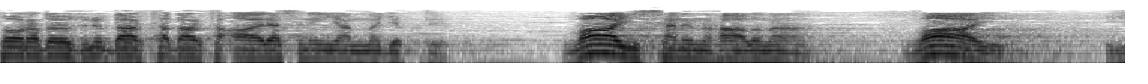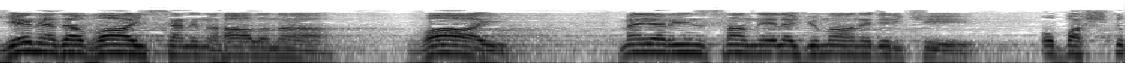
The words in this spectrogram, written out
Sonra da özünü darta-darta ailəsinin yanına getdi. Vay sənin halına! Vay! Yenə də vay sənin halına! Vay! Məyər insan elə güman edir ki, o başlı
